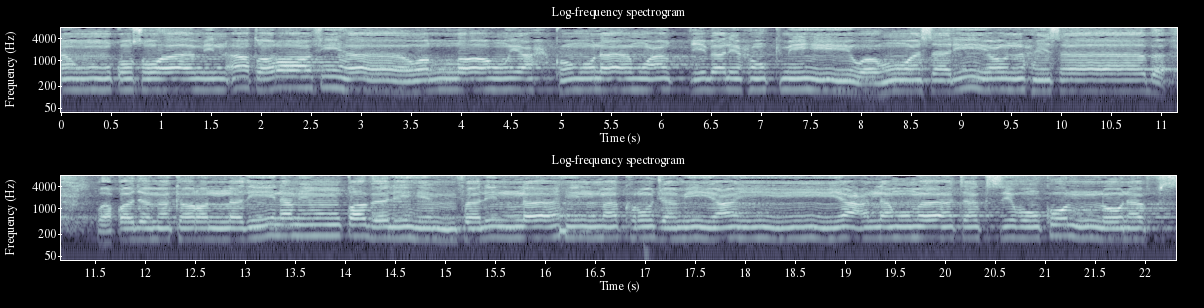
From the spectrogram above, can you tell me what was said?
نَنقُصُهَا مِنْ أَطْرَافِهَا ۚ وَاللَّهُ يَحْكُمُ لَا مُعَقِّبَ لِحُكْمِهِ ۚ وَهُوَ سَرِيعُ الْحِسَابِ وَقَدْ مَكَرَ الَّذِينَ مِن قَبْلِهِمْ ۖ فَلِلَّهِ الْمَكْرُ جَمِيعًا ۖ يَعْلَمُ مَا تَكْسِبُ كُلُّ نَفْسٍ ۗ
